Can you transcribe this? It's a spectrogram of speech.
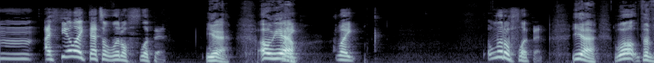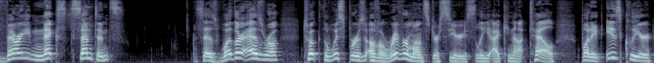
mm, I feel like that's a little flippant. Yeah. Oh yeah. Like, like a little flippant. Yeah. Well, the very next sentence says whether Ezra took the whispers of a river monster seriously, I cannot tell, but it is clear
